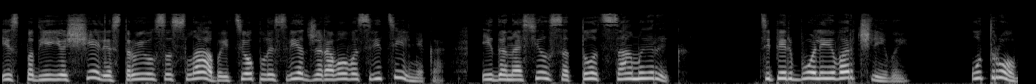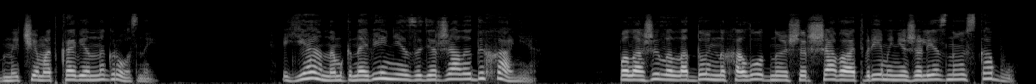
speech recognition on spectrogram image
Из-под ее щели струился слабый теплый свет жирового светильника, и доносился тот самый рык, теперь более ворчливый, утробный, чем откровенно грозный. Я на мгновение задержала дыхание, положила ладонь на холодную, шершавую от времени железную скобу.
